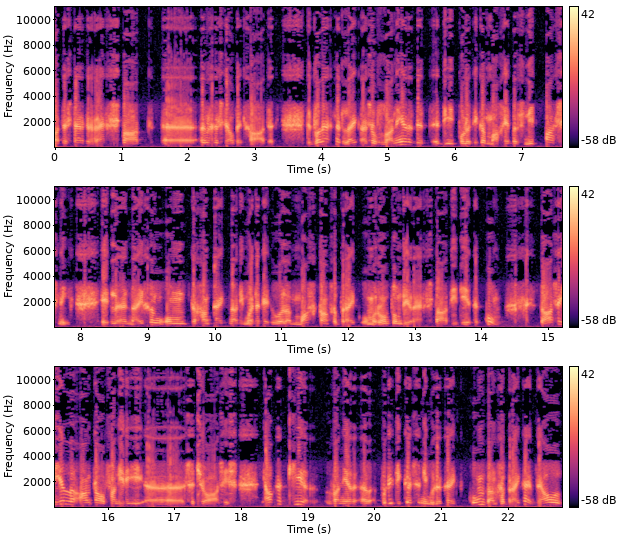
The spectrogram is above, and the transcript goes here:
wat 'n sterk regstaat uh ingesteldheid gehad het. Dit wil egter lyk asof wanneer dit die politieke maghebbers nie pas nie, het hulle 'n neiging om te gaan kyk na die moontlikheid hoe hulle mag kan gebruik om rondom die regstaat idee te kom. Daar's 'n hele aantal van hierdie uh situasies. Elke keer wanneer 'n uh, politikus in die moeilikheid kom, dan gebruik hy wel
